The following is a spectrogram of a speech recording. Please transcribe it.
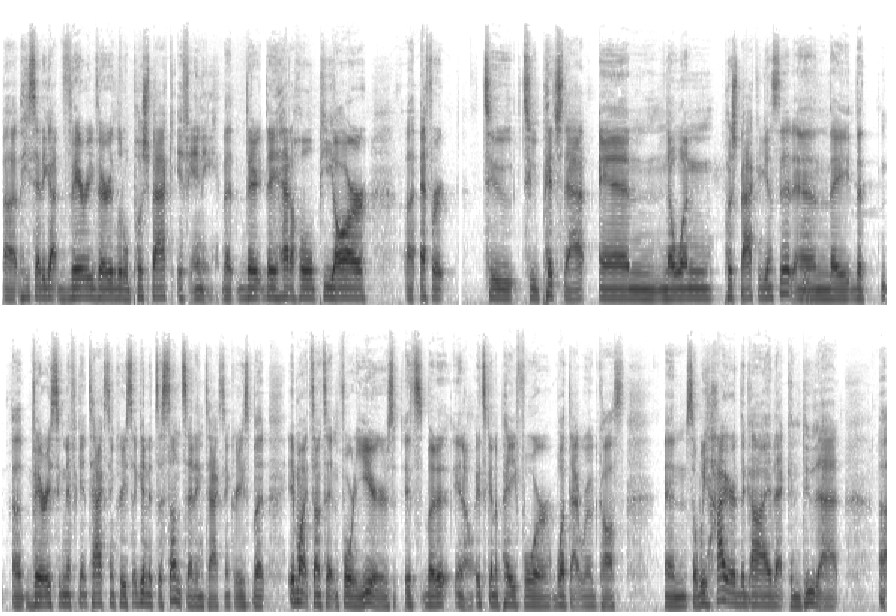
uh, he said he got very, very little pushback, if any. That they they had a whole PR uh, effort to to pitch that, and no one pushed back against it. And they the a very significant tax increase. Again, it's a sunsetting tax increase, but it might sunset in 40 years. It's but it you know it's going to pay for what that road costs. And so we hired the guy that can do that. Uh,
